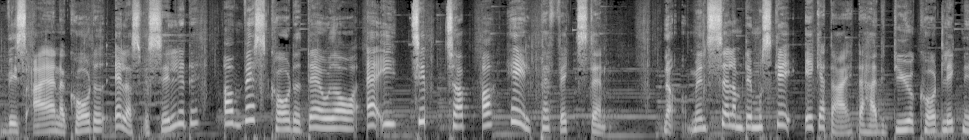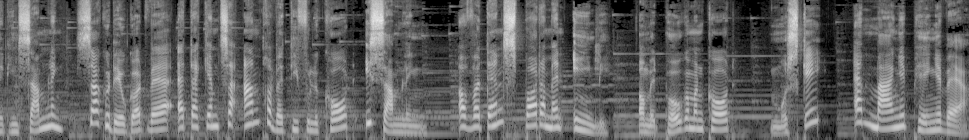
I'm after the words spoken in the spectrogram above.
Hvis ejeren af kortet ellers vil sælge det, og hvis kortet derudover er i tip-top og helt perfekt stand. Nå, men selvom det måske ikke er dig, der har det dyre kort liggende i din samling, så kunne det jo godt være, at der gemt sig andre værdifulde kort i samlingen. Og hvordan spotter man egentlig, om et Pokémon-kort måske er mange penge værd?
